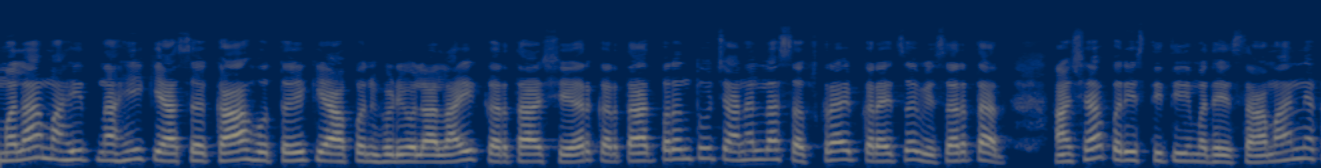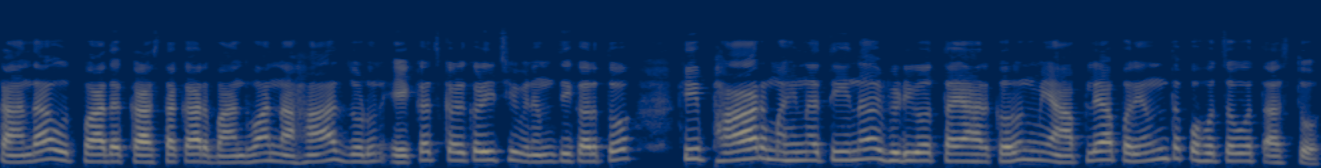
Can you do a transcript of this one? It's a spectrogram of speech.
मला माहीत नाही की असं का होतंय की आपण व्हिडिओला लाईक करतात शेअर करतात परंतु चॅनलला सबस्क्राईब करायचं विसरतात. अशा परिस्थितीमध्ये सामान्य कांदा उत्पादक कास्तकार बांधवांना हात जोडून एकच कळकळीची विनंती करतो की फार मेहनतीनं व्हिडिओ तयार करून मी आपल्यापर्यंत पोहोचवत असतो.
